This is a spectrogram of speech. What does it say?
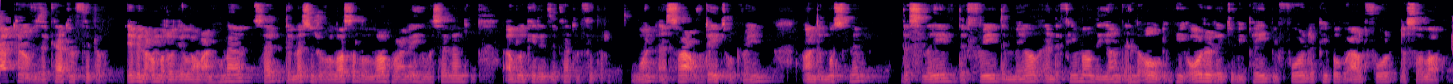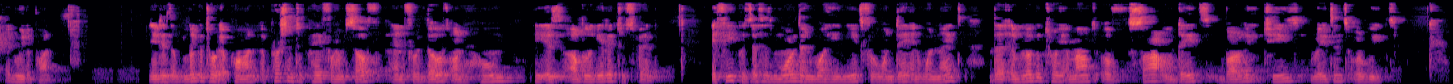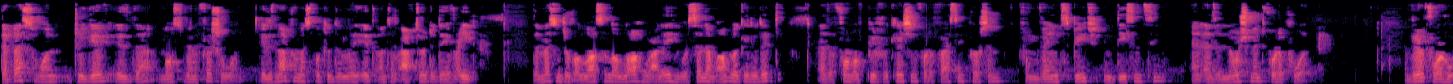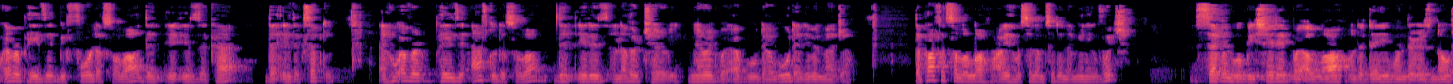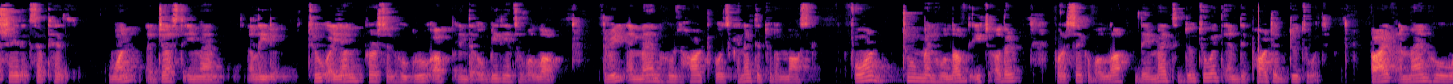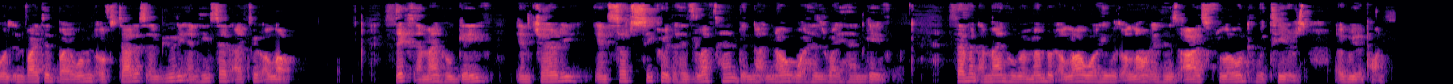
Chapter of Zakat al-Fitr. Ibn Umar radiallahu anhuma said, The Messenger of Allah sallallahu alayhi wasallam obligated Zakat al-Fitr. One, a sa' of dates or grain on the Muslim, the slave, the free, the male and the female, the young and the old. He ordered it to be paid before the people go out for the salah, agreed upon. It is obligatory upon a person to pay for himself and for those on whom he is obligated to spend. If he possesses more than what he needs for one day and one night, the obligatory amount of sa' of dates, barley, cheese, raisins, or wheat. The best one to give is the most beneficial one. It is not permissible to delay it until after the day of Eid. The Messenger of Allah sallallahu alaihi wasallam obligated it as a form of purification for the fasting person from vain speech, indecency, and as a nourishment for the poor. Therefore, whoever pays it before the salah, then it is zakat that is accepted. And whoever pays it after the salah, then it is another charity, narrated by Abu Dawood and Ibn Majah. The Prophet ﷺ said in the meaning of which, Seven will be shaded by Allah on the day when there is no shade except His. 1. A just Imam, a leader. 2. A young person who grew up in the obedience of Allah. 3. A man whose heart was connected to the mosque. 4. Two men who loved each other for the sake of Allah. They met due to it and departed due to it. 5. A man who was invited by a woman of status and beauty and he said, I fear Allah. 6. A man who gave in charity in such secret that his left hand did not know what his right hand gave. 7. A man who remembered Allah while he was alone and his eyes flowed with tears. Agreed upon.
